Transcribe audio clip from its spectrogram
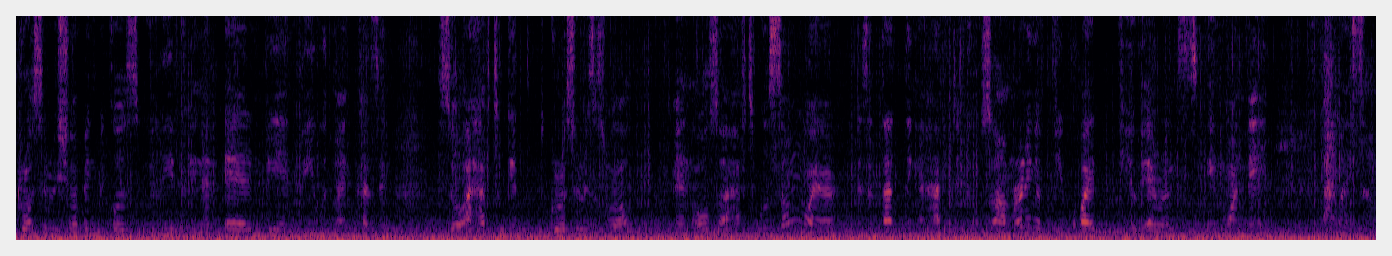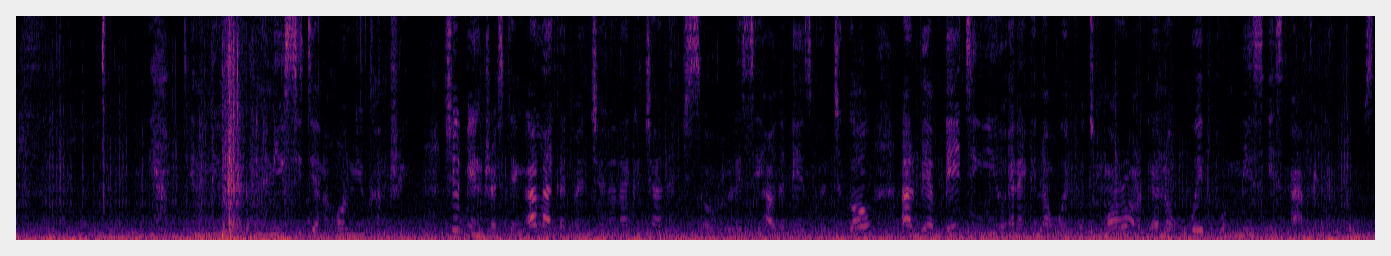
grocery shopping because we live in an Airbnb with my cousin. So I have to get groceries as well, and also I have to go somewhere. There's a third thing I have to do. So I'm running a few quite few errands in one day by myself. Yeah, in a new in a new city and a whole new country. Should be interesting. I like adventure and I like a challenge. So let's see how the day is going to go. I'll be updating you, and I cannot wait for tomorrow. I cannot wait for Miss East Africa.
